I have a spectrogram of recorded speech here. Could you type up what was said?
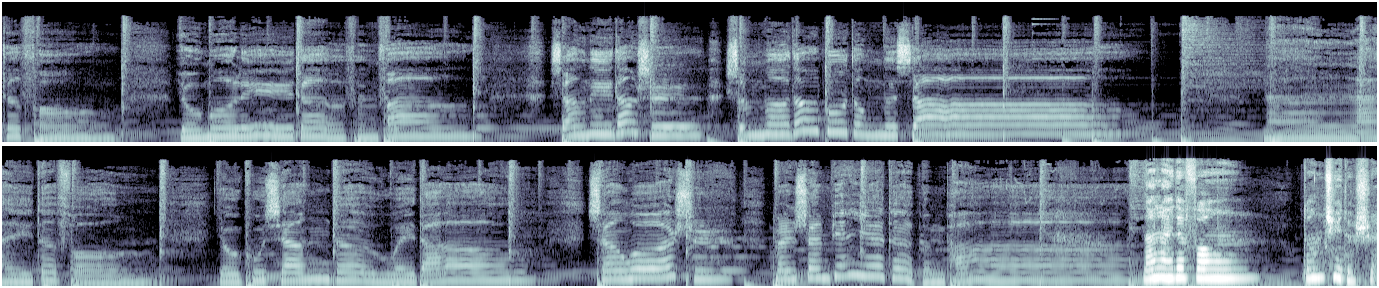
的风，有茉莉的芬芳。想你当时什么都不懂的笑。南来的风，有故乡的味道。像我儿时漫山遍野的奔跑。南来的风，东去的水。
